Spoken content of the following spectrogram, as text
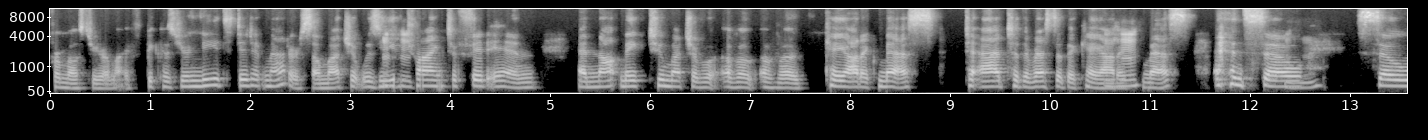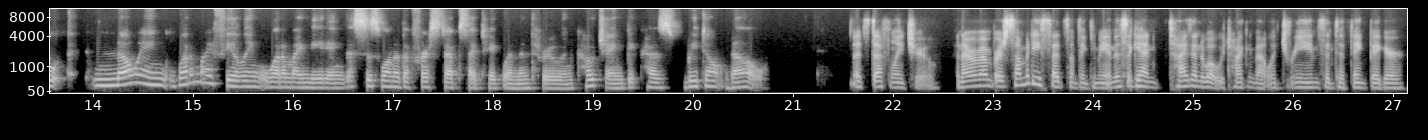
for most of your life because your needs didn't matter so much it was you mm-hmm. trying to fit in and not make too much of a, of a, of a chaotic mess to add to the rest of the chaotic mm-hmm. mess. And so, mm-hmm. so knowing what am I feeling, what am I needing? This is one of the first steps I take women through in coaching because we don't know. That's definitely true. And I remember somebody said something to me, and this again ties into what we're talking about with dreams and to think bigger.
